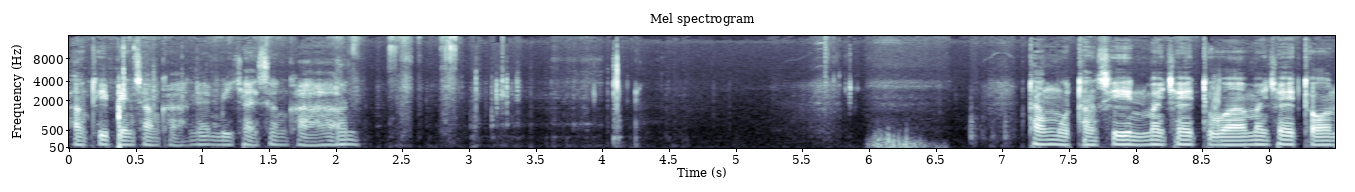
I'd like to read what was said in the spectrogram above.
ทั้งที่เป็นสังขารและมีใจสังขาร ทั้งหมดทั้งสิ้นไม่ใช่ตัวไม่ใช่ตน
